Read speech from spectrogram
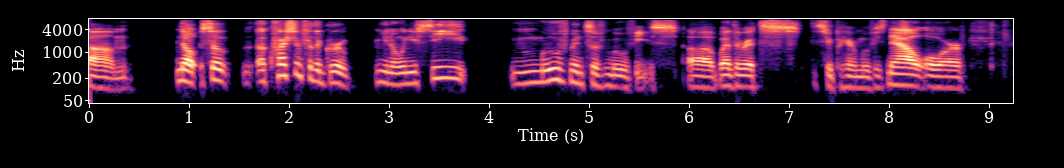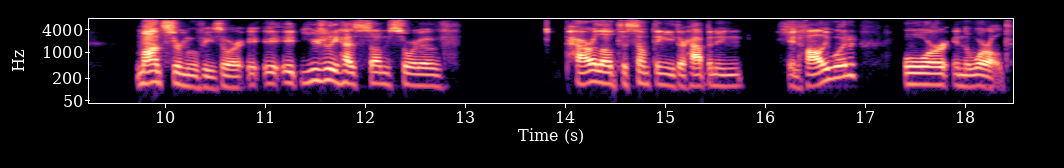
Um, no. So a question for the group. You know, when you see movements of movies, uh, whether it's superhero movies now or monster movies, or it, it usually has some sort of parallel to something either happening in Hollywood or in the world.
